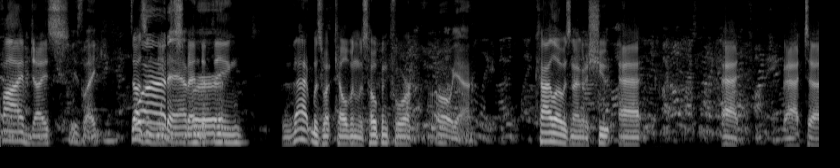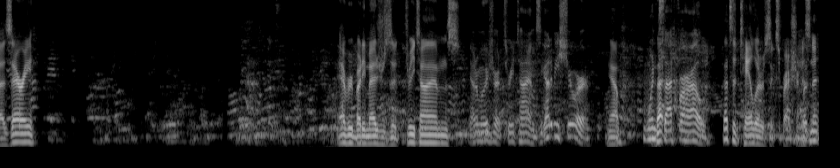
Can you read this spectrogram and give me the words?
five dice. He's like, Doesn't need to spend a thing. That was what Kelvin was hoping for. Oh yeah. Kylo is now going to shoot at at at uh, Zeri. Everybody measures it three times. You gotta measure it three times. You gotta be sure. Yeah, When it's that far out. that's a Taylor's expression, isn't it?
